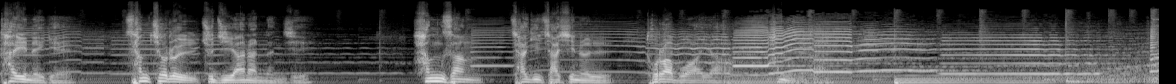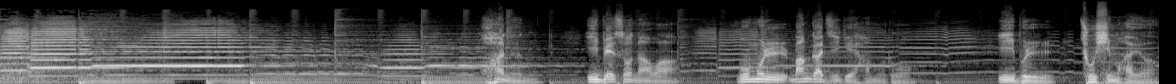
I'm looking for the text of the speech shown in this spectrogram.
타인에게 상처를 주지 않았는지 항상 자기 자신을 돌아보아야 합니다. 화는 입에서 나와 몸을 망가지게 하므로 입을 조심하여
